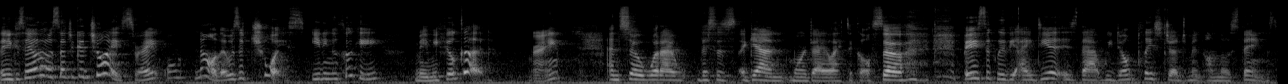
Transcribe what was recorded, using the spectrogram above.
then you could say, oh, that was such a good choice, right? Well, no, that was a choice. Eating a cookie made me feel good, right? And so what I, this is again, more dialectical. So basically the idea is that we don't place judgment on those things.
